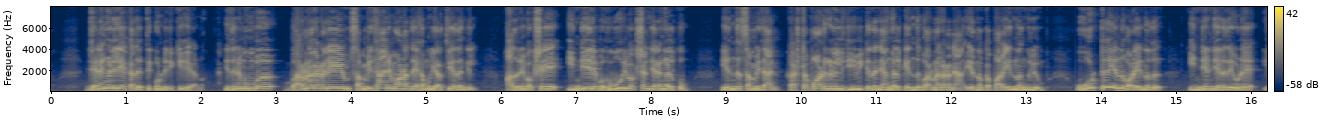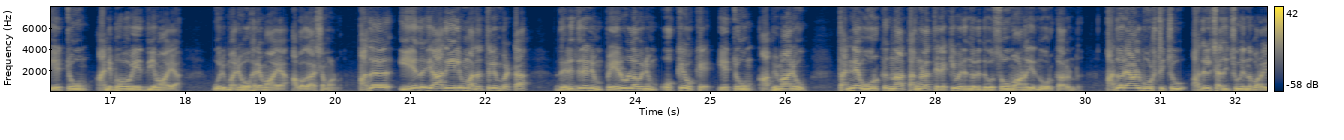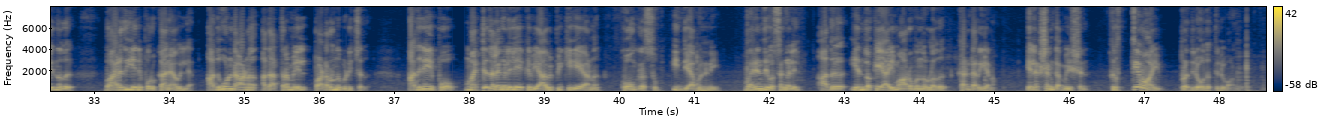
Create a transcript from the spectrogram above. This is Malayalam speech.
ജനങ്ങളിലേക്ക് അത് എത്തിക്കൊണ്ടിരിക്കുകയാണ്. ഇതിനു മുമ്പ് ഭരണഘടനയും സംവിധാനവുമാണ് അദ്ദേഹം ഉയർത്തിയതെങ്കിൽ അതൊരു പക്ഷേ ഇന്ത്യയിലെ ബഹുഭൂരിപക്ഷം ജനങ്ങൾക്കും എന്ത് സംവിധാൻ കഷ്ടപ്പാടുകളിൽ ജീവിക്കുന്ന ഞങ്ങൾക്ക് എന്ത് ഭരണഘടന എന്നൊക്കെ പറയുന്നെങ്കിലും വോട്ട് എന്ന് പറയുന്നത് ഇന്ത്യൻ ജനതയുടെ ഏറ്റവും അനുഭവവേദ്യമായ ഒരു മനോഹരമായ അവകാശമാണ്. അത് ഏത് ജാതിയിലും മതത്തിലും പെട്ട ദരിദ്രനും പേരുള്ളവനും ഒക്കെ ഒക്കെ ഏറ്റവും അഭിമാനവും തന്നെ ഓർക്കുന്ന തങ്ങളെ തിരക്കി വരുന്നൊരു ദിവസവുമാണ് എന്ന് ഓർക്കാറുണ്ട്. അതൊരാൾ മോഷ്ടിച്ചു അതിൽ ചതിച്ചു എന്ന് പറയുന്നത് ഭാരതീയന് പൊറുക്കാനാവില്ല. അതുകൊണ്ടാണ് അത് അത്രമേൽ പടർന്നു പിടിച്ചത്. അതിനെ ഇപ്പോൾ മറ്റ് തലങ്ങളിലേക്ക് വ്യാപിപ്പിക്കുകയാണ് കോൺഗ്രസും ഇന്ത്യ മുന്നണിയും. വരും ദിവസങ്ങളിൽ അത് എന്തൊക്കെയായി മാറുമെന്നുള്ളത് കണ്ടറിയണം. ഇലക്ഷൻ കമ്മീഷൻ കൃത്യമായും പ്രതിരോധത്തിലുമാണ്.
